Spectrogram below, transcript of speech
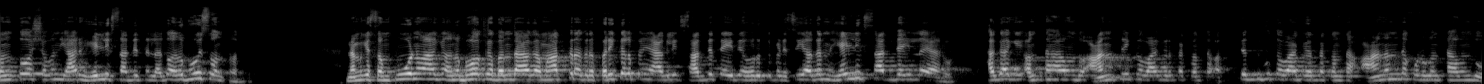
ಸಂತೋಷವನ್ನು ಯಾರು ಹೇಳಲಿಕ್ಕೆ ಸಾಧ್ಯತೆ ಇಲ್ಲ. ಅದು ಅನುಭವಿಸುವಂಥದ್ದು. ನಮಗೆ ಸಂಪೂರ್ಣವಾಗಿ ಅನುಭವಕ್ಕೆ ಬಂದಾಗ ಮಾತ್ರ ಅದರ ಪರಿಕಲ್ಪನೆ ಆಗ್ಲಿಕ್ಕೆ ಸಾಧ್ಯತೆ ಇದೆ ಹೊರತುಪಡಿಸಿ ಅದನ್ನು ಹೇಳಲಿಕ್ಕೆ ಸಾಧ್ಯ ಇಲ್ಲ ಯಾರು. ಹಾಗಾಗಿ ಅಂತಹ ಒಂದು ಆಂತರಿಕವಾಗಿರ್ತಕ್ಕಂಥ, ಅತ್ಯದ್ಭುತವಾಗಿರ್ತಕ್ಕಂಥ ಆನಂದ ಕೊಡುವಂತಹ ಒಂದು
